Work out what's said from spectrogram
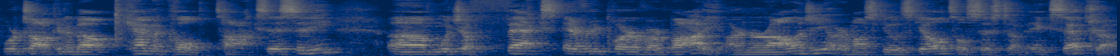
we're talking about chemical toxicity, um, which affects every part of our body, our neurology, our musculoskeletal system, etc.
